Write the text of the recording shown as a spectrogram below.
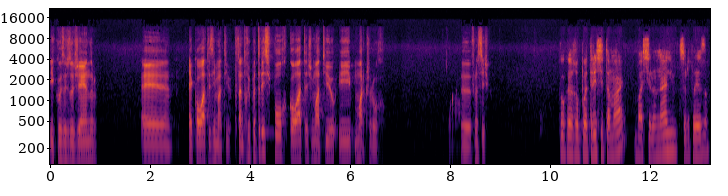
e coisas do género, é, é Coates e Mateo. Portanto, Rui Patrício, Porro, Coates, Mateo e Marcos Rojo. Eh, Francisco. Coloquei o Patrício também, vai ser unânime, de certeza.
